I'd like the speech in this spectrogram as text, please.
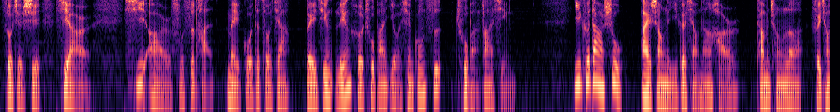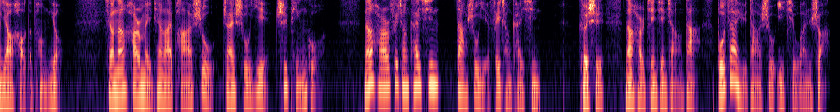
作者是谢尔希尔福斯坦，美国的作家，北京联合出版有限公司出版发行。一棵大树。爱上了一个小男孩，他们成了非常要好的朋友。小男孩每天来爬树、摘树叶、吃苹果，男孩非常开心，大树也非常开心。可是，男孩渐渐长大，不再与大树一起玩耍。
